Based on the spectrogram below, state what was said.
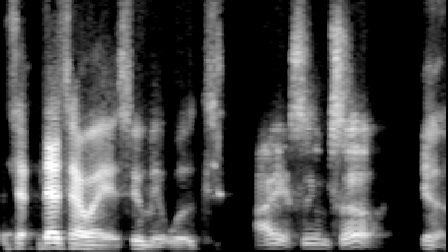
That's, that's how I assume it works. I assume so. Yeah.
